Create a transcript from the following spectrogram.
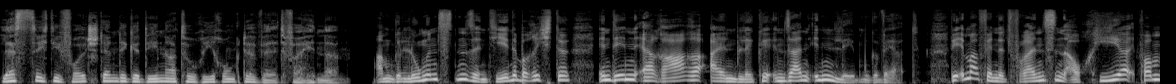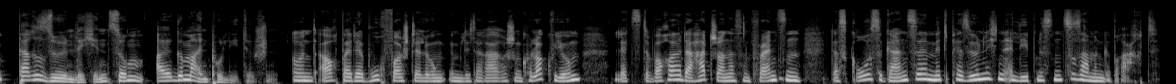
lässt sich die vollständige Denaturierung der Welt verhindern. Am gelungensten sind jene Berichte, in denen er rare Einblicke in sein Innenleben gewährt. Wie immer findet Frenzen auch hier vom Persönlichen zum Allgemeinpolitischen. Und auch bei der Buchvorstellung im literarischen Kolloquium letzte Woche, da hat Jonathan Franzen das große Ganze mit persönlichen Erlebnissen zusammengebracht.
